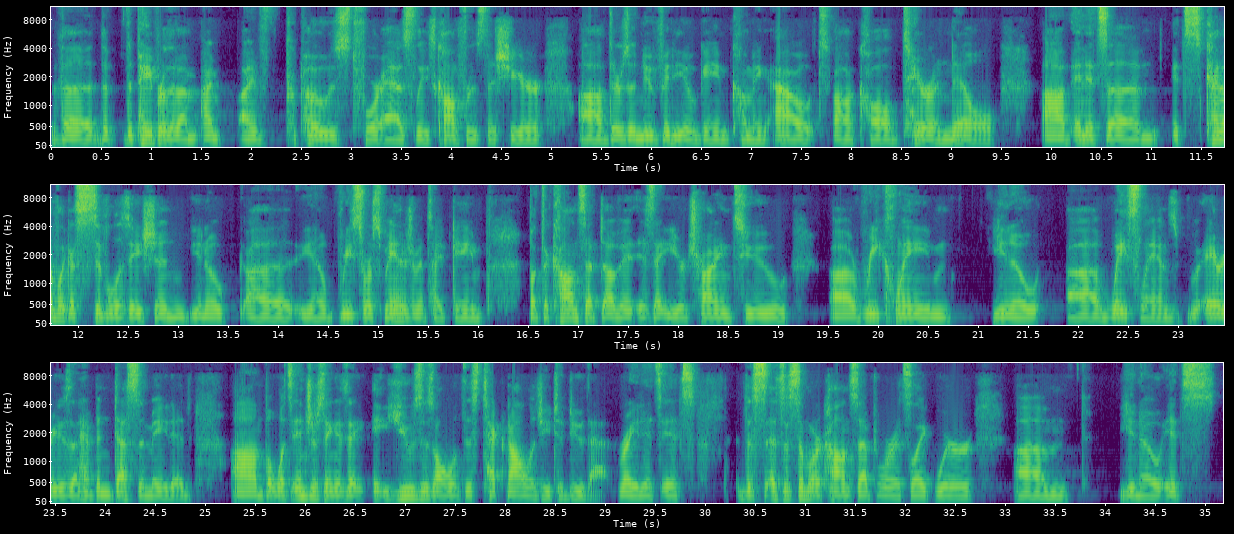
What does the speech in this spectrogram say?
the the the paper that I'm I'm I've proposed for ASLE's conference this year. Uh, there's a new video game coming out uh, called Terra Nil, um, and it's a um, it's kind of like a civilization, you know, uh, you know, resource management type game. But the concept of it is that you're trying to uh, reclaim, you know, uh, wastelands, areas that have been decimated. Um, but what's interesting is that it uses all of this technology to do that, right? It's it's this it's a similar concept where it's like we're, um, you know, it's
